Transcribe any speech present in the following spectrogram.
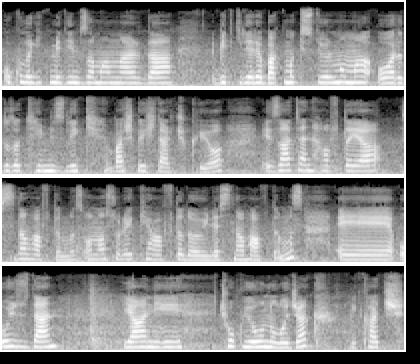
okula gitmediğim zamanlarda bitkilere bakmak istiyorum ama o arada da temizlik, başka işler çıkıyor. E, zaten haftaya sınav haftamız. Ondan sonraki hafta da öyle sınav haftamız. E, o yüzden yani çok yoğun olacak birkaç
